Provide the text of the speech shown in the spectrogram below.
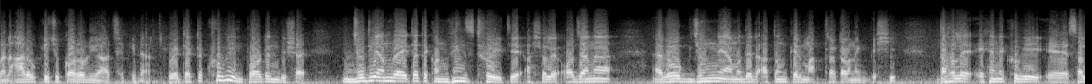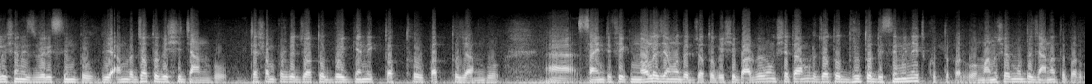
মানে আরও কিছু করণীয় আছে কিনা? এটা একটা খুবই ইম্পর্টেন্ট বিষয়। যদি আমরা এটাতে কনভিন্সড হই যে আসলে অজানা রোগ জন্য আমাদের আতঙ্কের মাত্রাটা অনেক বেশি, তাহলে এখানে খুবই সলিউশন ইজ ভেরি সিম্পল যে আমরা যত বেশি জানব, এটা সম্পর্কে যত বৈজ্ঞানিক তথ্য, উপাত্ত জানব সাইন্টিফিক নলেজ আমাদের যত বেশি বাড়বে এবং সেটা আমরা যত দ্রুত ডিসেমিনেট করতে পারব, মানুষের মধ্যে জানাতে পারব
